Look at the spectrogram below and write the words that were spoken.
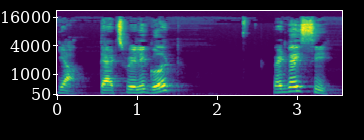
Yeah that's really good. Right guys see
